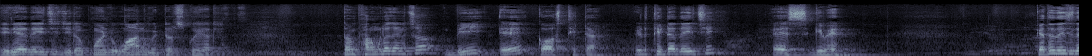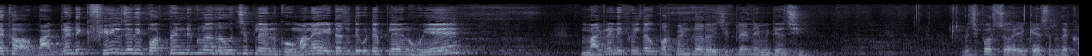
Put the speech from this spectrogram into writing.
एरिया देइछि 0.1 मीटर स्क्वायर तुम फर्मूला जान बी ए कस थीटा ये थीटा दे एस कत देख मैग्नेटिक फिल्ड जदि परपेडिकुला रोच प्लेन को, माने यहाँ जदि गोटे प्लेन हुए मैग्नेटिक फिल्ड परपेडिकुला रही प्लेन एमती अच्छी बुझिपार केस्रे देख।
